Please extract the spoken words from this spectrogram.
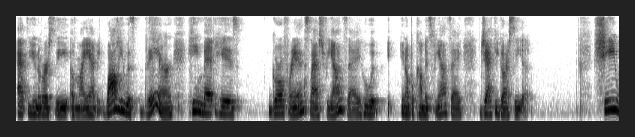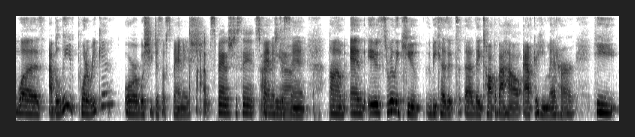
at the University of Miami. While he was there, he met his girlfriend slash fiance, who would, you know, become his fiance, Jackie Garcia. She was, I believe, Puerto Rican or was she just of Spanish? Um, Spanish descent. Spanish I, yeah. descent. Um, and it's really cute because it uh, they talk about how after he met her, he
